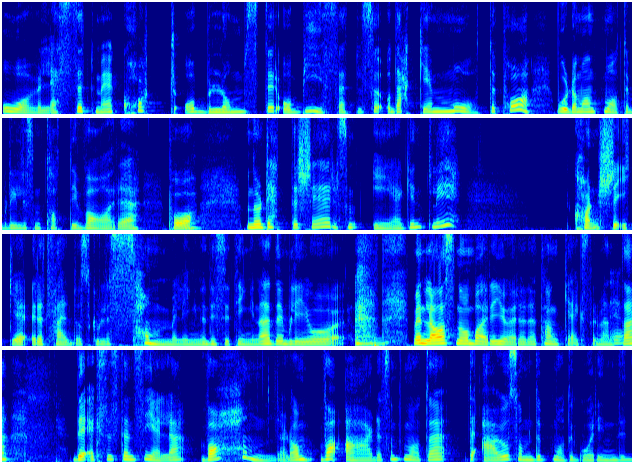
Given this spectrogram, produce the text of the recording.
overlesset med kort og blomster og bisettelse, og det er ikke måte på hvordan man på en måte blir liksom tatt i vare på. Mm. Men når dette skjer, som egentlig kanskje ikke rettferdig å skulle sammenligne disse tingene. Det blir jo Men la oss nå bare gjøre det tankeeksperimentet. Ja. Det eksistensielle, hva handler det om? Hva er det som på en måte Det er jo som det på en måte går inn i det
